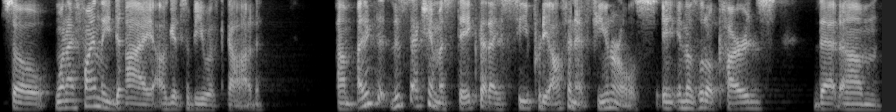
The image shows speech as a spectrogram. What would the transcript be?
So when I finally die, I'll get to be with God. Um, I think that this is actually a mistake that I see pretty often at funerals. In, in those little cards that um,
